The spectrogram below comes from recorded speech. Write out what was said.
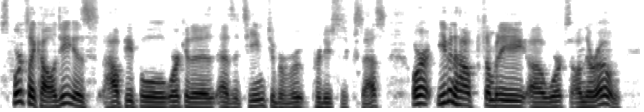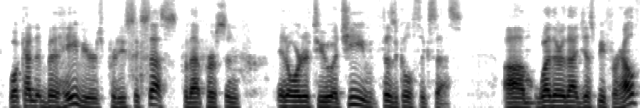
Sports psychology is how people work a, as a team to produce success, or even how somebody uh, works on their own what kind of behaviors produce success for that person in order to achieve physical success. Um, whether that just be for health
